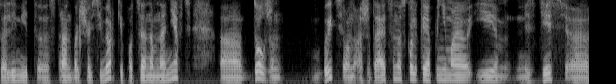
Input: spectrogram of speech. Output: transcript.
лимит лимит э, стран Большой Семерки по ценам на нефть э, должен быть, он ожидается, насколько я понимаю, и здесь э,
